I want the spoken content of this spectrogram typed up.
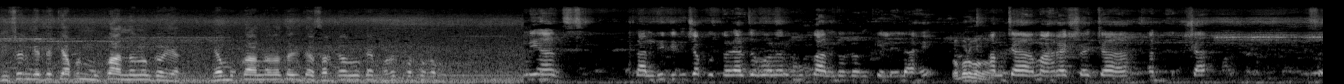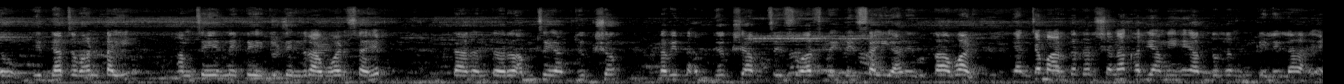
डिसिजन घेतलं की आपण मुका आंदोलन करूया. या मुका आंदोलनाचा त्या सरकारवर काही फरक पडतो का? मी आज गांधीजींच्या पुतळ्याजवळ मूक आंदोलन केलेलं आहे. आमच्या महाराष्ट्राच्या अध्यक्षा विद्या चव्हाणताई आमचे नेते जितेंद्र आव्हाड साहेब त्यानंतर आमचे अध्यक्ष नवीन अध्यक्ष आमचे सुहासभाई देसाई आणि ऋता आव्हाड यांच्या मार्गदर्शनाखाली आम्ही हे आंदोलन केलेलं आहे.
